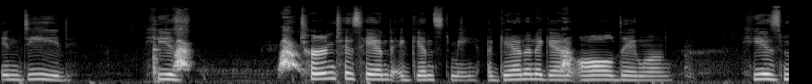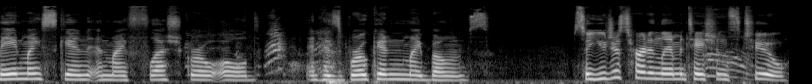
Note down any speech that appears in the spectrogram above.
Indeed, he has turned his hand against me again and again all day long. He has made my skin and my flesh grow old and has broken my bones. So you just heard in Lamentations 2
